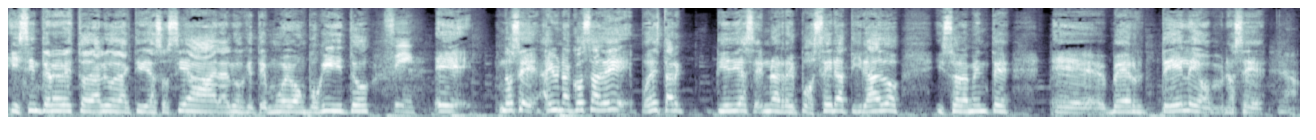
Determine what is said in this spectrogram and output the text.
y sin tener esto de algo de actividad social, algo que te mueva un poquito. Sí. Eh, no sé, hay una cosa de poder estar 10 días en una reposera tirado y solamente eh, ver tele o no sé. No.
